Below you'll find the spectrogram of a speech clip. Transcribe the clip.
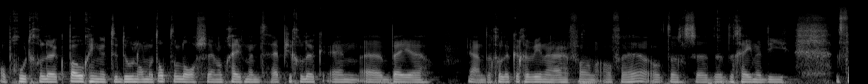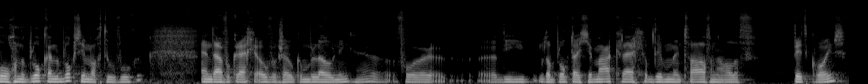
op goed geluk pogingen te doen om het op te lossen. En op een gegeven moment heb je geluk en eh, ben je ja, de gelukkige winnaar van, of hè, althans eh, de, degene die het volgende blok aan de blockchain mag toevoegen. En daarvoor krijg je overigens ook een beloning. Hè. Voor eh, die, dat blok dat je maakt krijg je op dit moment 12,5 bitcoins.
